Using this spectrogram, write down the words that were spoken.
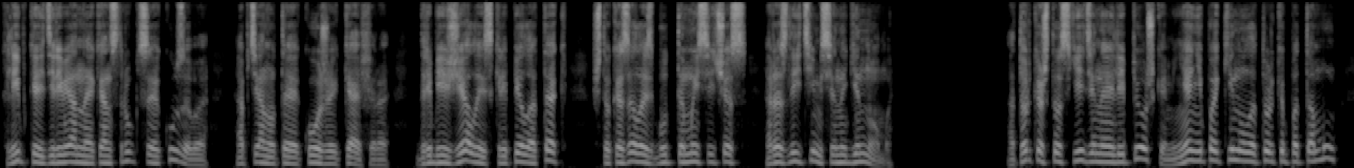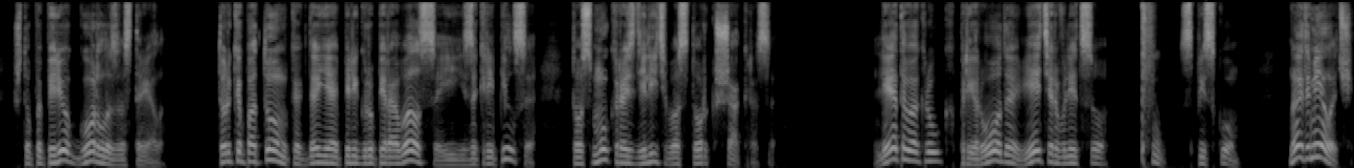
Хлипкая деревянная конструкция кузова, обтянутая кожей кафера, дребезжала и скрипела так, что казалось, будто мы сейчас разлетимся на геномы. А только что съеденная лепешка меня не покинула только потому, что поперек горла застряла. Только потом, когда я перегруппировался и закрепился, то смог разделить восторг Шакраса. Лето вокруг, природа, ветер в лицо. Тфу, с песком. Но это мелочь.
